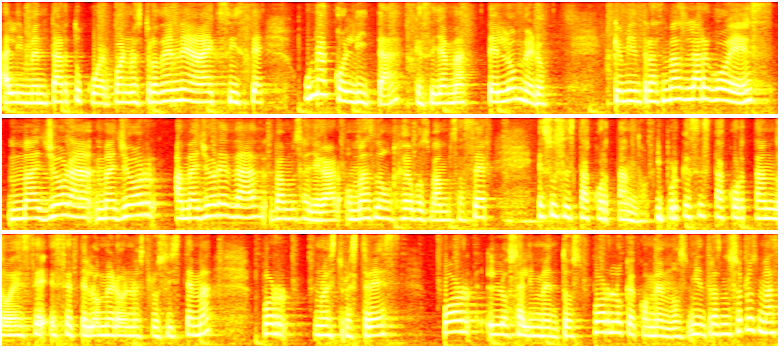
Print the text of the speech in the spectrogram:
alimentar tu cuerpo, en nuestro DNA existe una colita que se llama telómero, que mientras más largo es, mayor a, mayor, a mayor edad vamos a llegar o más longevos vamos a ser. Eso se está cortando. ¿Y por qué se está cortando ese, ese telómero en nuestro sistema? Por nuestro estrés, por los alimentos, por lo que comemos. Mientras nosotros más,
